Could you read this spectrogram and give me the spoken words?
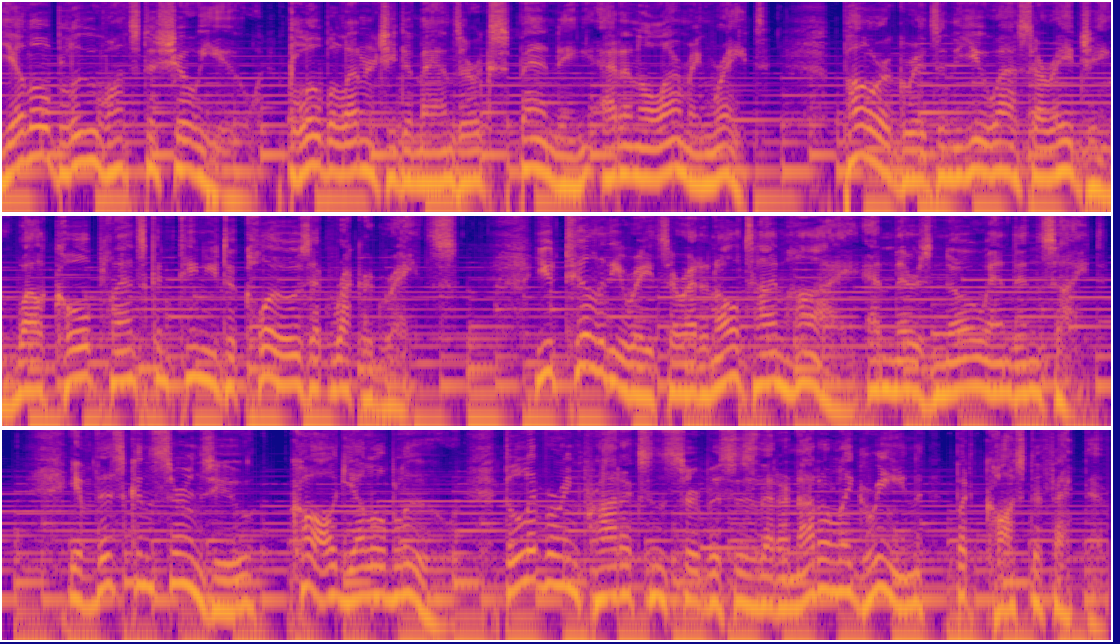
Yellow Blue wants to show you global energy demands are expanding at an alarming rate. Power grids in the U.S. are aging while coal plants continue to close at record rates. Utility rates are at an all time high and there's no end in sight. If this concerns you, call Yellow Blue, delivering products and services that are not only green but cost effective.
